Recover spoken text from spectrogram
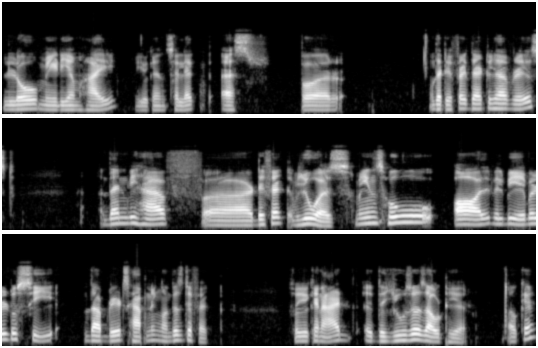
low medium high you can select as per the defect that you have raised. Then we have uh, defect viewers. Means who all will be able to see the updates happening on this defect. So you can add the users out here okay?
